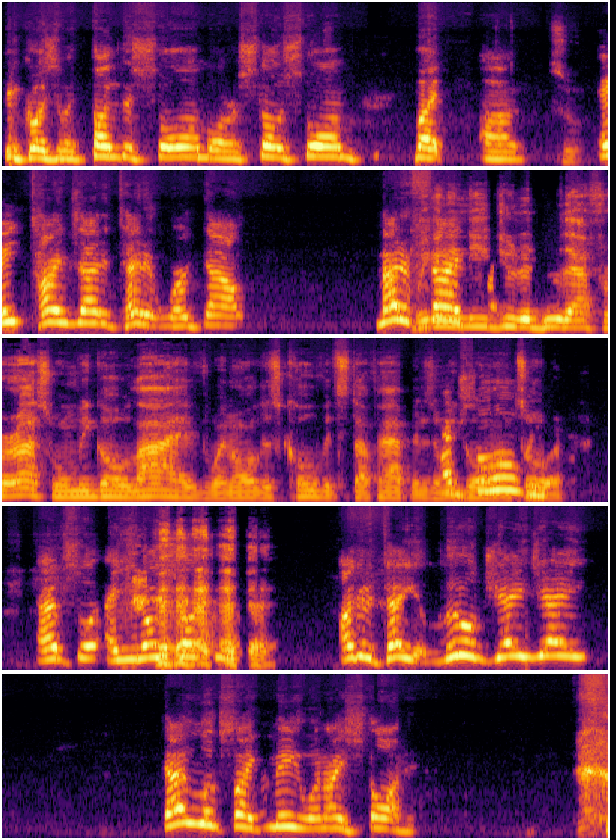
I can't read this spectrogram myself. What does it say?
because of a thunderstorm or a snowstorm, but uh, So eight times out of 10, it worked out. Matter of fact, we're gonna need you to do that for us when we go live when all this COVID stuff happens and we go on tour. absolutely. And you know something? I'm going to tell you, little JJ, that looks like me when I started.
